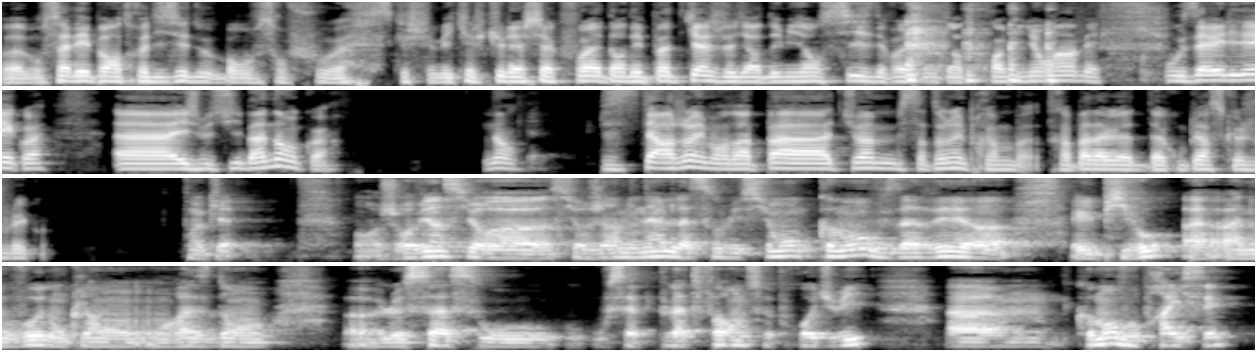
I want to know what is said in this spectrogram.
Bon, ça dépend entre 10 et 12. Bon, on s'en fout, parce que je fais mes calculs à chaque fois. Dans des podcasts, je dois dire 2 millions 6, des fois, je dois dire 3 millions 1, mais vous avez l'idée, quoi. et je me suis dit, bah non, quoi. Non. Cet argent, il ne m'aidera pas, tu vois, cet argent, il ne permettra pas d'accomplir ce que je voulais, quoi. Ok. Bon, je reviens sur euh, sur Germinal, la solution. Comment vous avez euh, et le pivot à, nouveau. Donc là, on, reste dans euh, le SaaS où, où, cette plateforme se produit. comment vous pricez?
